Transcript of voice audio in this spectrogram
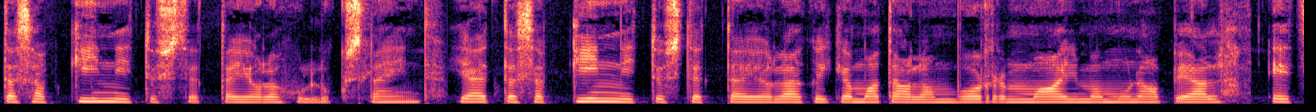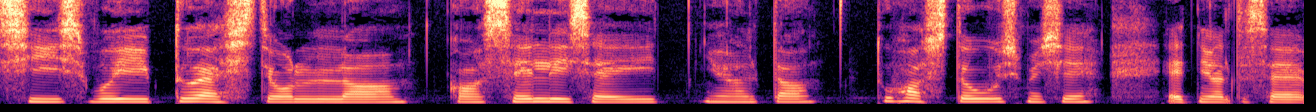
ta saab kinnitust, et ta ei ole hulluks läinud ja et ta saab kinnitust, et ta ei ole kõige madalam vorm maailma muna peal, et siis võib tõesti olla ka selliseid nii-öelda tuhastõusmisi, et nii-öelda see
